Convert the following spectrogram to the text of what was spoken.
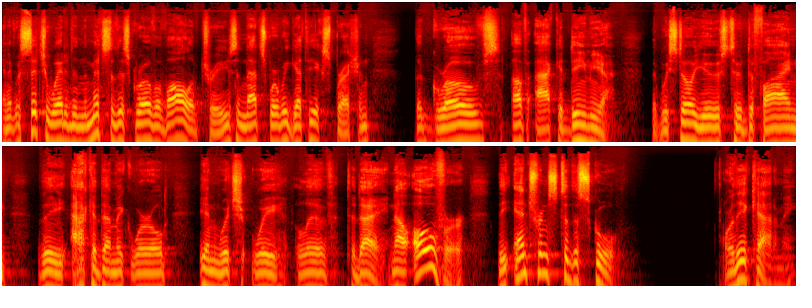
And it was situated in the midst of this grove of olive trees, and that's where we get the expression the groves of academia that we still use to define the academic world in which we live today. Now, over the entrance to the school or the academy,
